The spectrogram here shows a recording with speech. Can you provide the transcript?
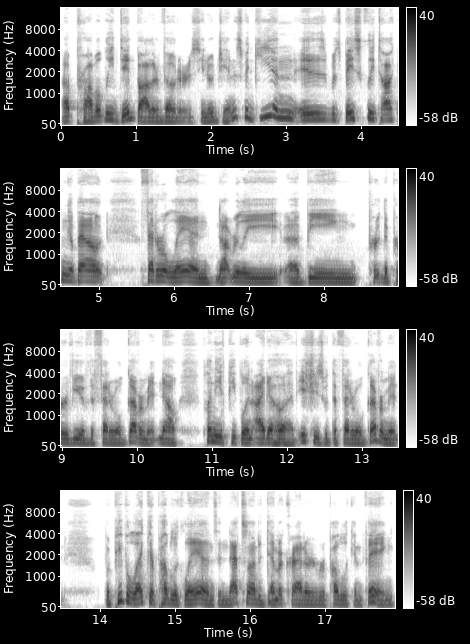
uh, probably did bother voters. You know, Janice McGeachin is was basically talking about federal land not really uh, being per the purview of the federal government. Now, plenty of people in Idaho have issues with the federal government, but people like their public lands, and that's not a Democrat or a Republican thing.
